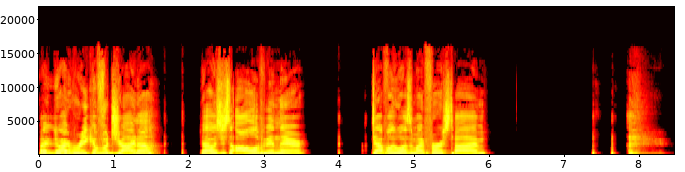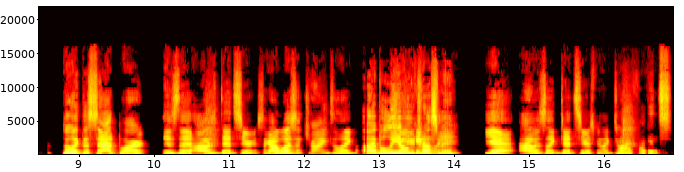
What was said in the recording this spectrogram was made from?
do I reek of vagina? Yeah, I was just all up in there. Definitely wasn't my first time. but like the sad part is that I was dead serious. Like I wasn't trying to like I believe you. Trust me. Yeah, I was like dead serious, being like, do I fucking s-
